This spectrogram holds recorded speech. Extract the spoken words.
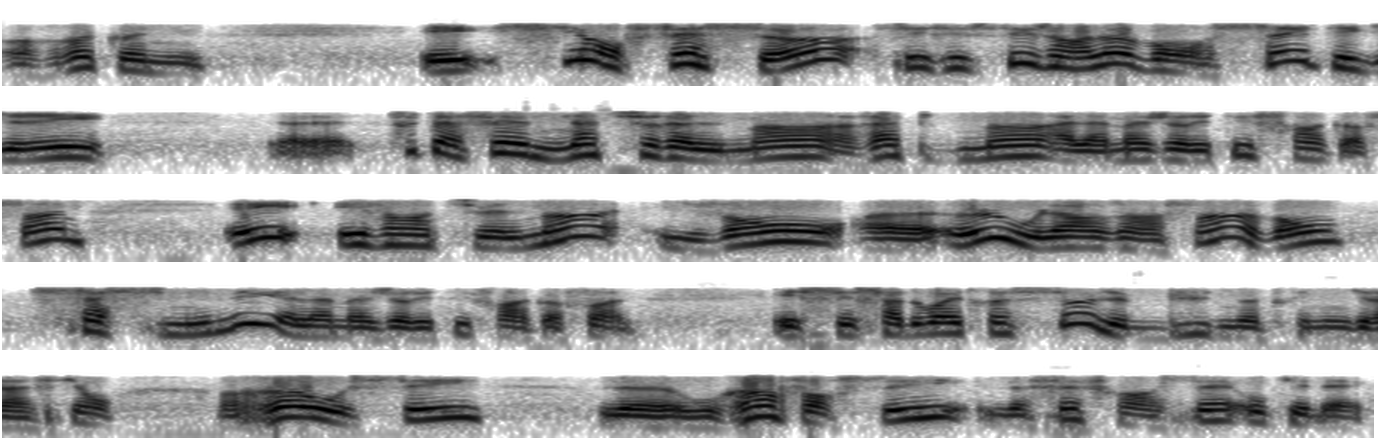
reconnues. Et si on fait ça, ces, ces gens-là vont s'intégrer euh, tout à fait naturellement, rapidement à la majorité francophone et éventuellement, ils vont, euh, eux ou leurs enfants, vont s'assimiler à la majorité francophone. Et c'est, ça doit être ça le but de notre immigration, rehausser le, ou renforcer le fait français au Québec.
